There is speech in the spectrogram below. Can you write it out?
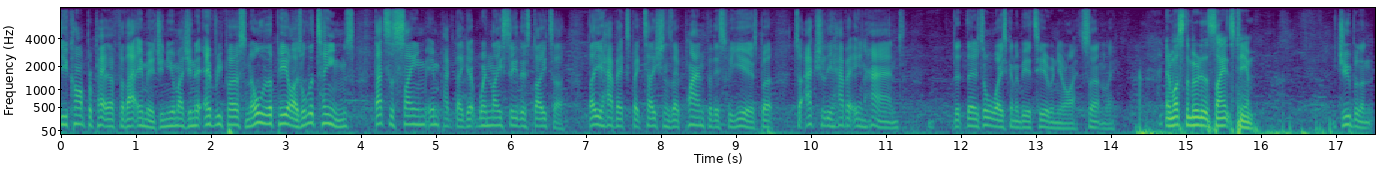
you can't prepare for that image. And you imagine that every person, all of the PIs, all the teams, that's the same impact they get when they see this data. They have expectations, they've planned for this for years, but to actually have it in hand, that there's always going to be a tear in your eye, certainly. And what's the mood of the science team? Jubilant,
